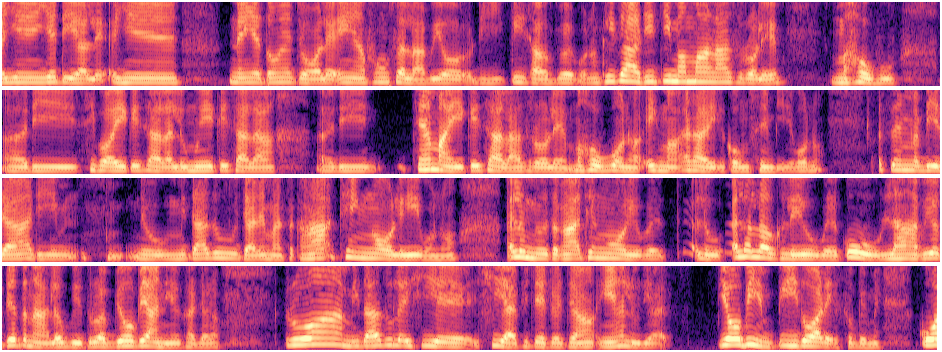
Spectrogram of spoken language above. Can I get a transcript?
အရင်ရက်တွေကလည်းအရင် နှစ်ရက်သုံးရက်ကြော်ကလည်းအိမ်ကဖုန်းဆက်လာပြီးတော့ဒီကိစ္စကိုပြောရပေါ့နော်ကိစ္စကကြီးကြီးမားမားလားဆိုတော့လည်းမဟုတ်ဘူးအဲဒီစီးပွားရေးကိစ္စလားလူမှုရေးကိစ္စလားအဲဒီကျန်းမာရေးကိစ္စလားဆိုတော့လည်းမဟုတ်ဘူးပေါ့နော်အိမ်မှာအဲ့ဒါတွေအကုန်ဆင်ပြေပေါ့နော်အစင်မပြေတာဒီဟိုမိသားစုကြားထဲမှာစကားအထင်ငေါ့လေးပေါ့နော်အဲ့လိုမျိုးစကားအထင်ငေါ့လေးပဲအဲ့လိုအဲ့လောက်လောက်ကလေးကိုပဲကိုယ်လာပြီးတော့ပြဿနာလုပ်ပြီးသူတို့ကပြောပြနေတဲ့ခါကျတော့သူတို့ကမိသားစုလည်းရှိရရှိရဖြစ်တဲ့အတွက်ကြောင့်အရင်ကလူတွေက ပြောပြီးရင်ပြီးသွားတယ်ဆိုပေမဲ့ကိုက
